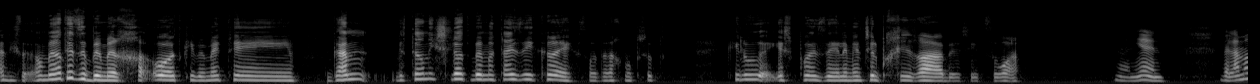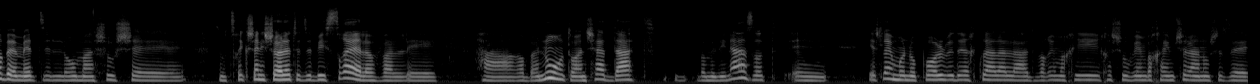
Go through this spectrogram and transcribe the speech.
אני אומרת את זה במרכאות, כי באמת אה, גם יותר נשלוט במתי זה יקרה. זאת אומרת, אנחנו פשוט, כאילו, יש פה איזה אלמנט של בחירה באיזושהי צורה. מעניין. ולמה באמת זה לא משהו ש... זה מצחיק שאני שואלת את זה בישראל, אבל uh, הרבנות או אנשי הדת במדינה הזאת, uh, יש להם מונופול בדרך כלל על הדברים הכי חשובים בחיים שלנו, שזה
